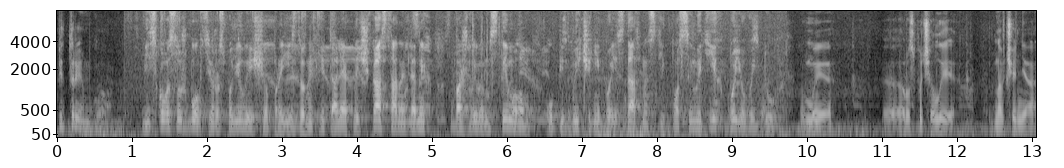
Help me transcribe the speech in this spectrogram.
підтримку. Військовослужбовці розповіли, що приїзд до них Віталія Кличка стане для них важливим стимулом у підвищенні боєздатності, посилить їх бойовий дух. Ми е, розпочали навчання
